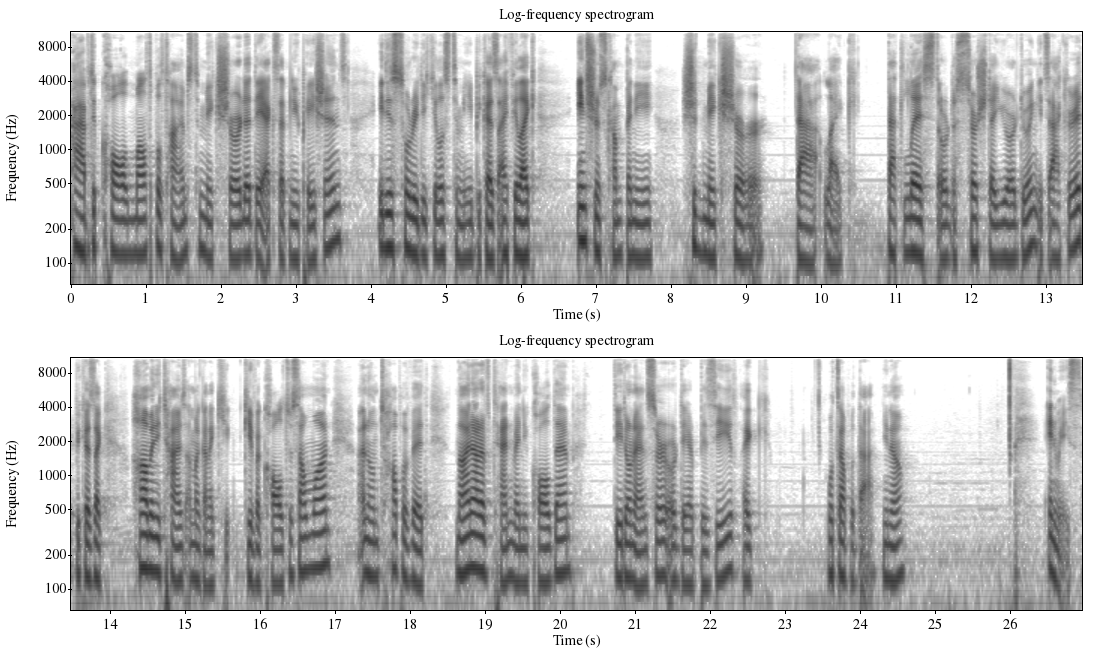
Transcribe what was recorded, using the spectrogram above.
i have to call multiple times to make sure that they accept new patients. It is so ridiculous to me because i feel like insurance company should make sure that like that list or the search that you are doing it's accurate because like how many times am i going to give a call to someone? And on top of it 9 out of 10 when you call them they don't answer or they're busy like what's up with that you know? Anyways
